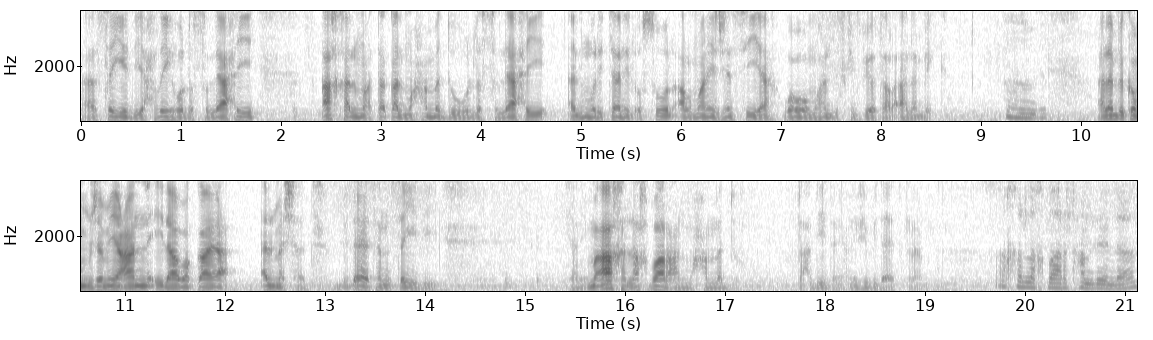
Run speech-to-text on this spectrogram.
السيد يحظيه الصلاحي أخ المعتقل محمد الصلاحي الموريتاني الأصول ألماني الجنسية وهو مهندس كمبيوتر. أهلا بك. أهلا. بك أهلا بكم جميعا إلى وقائع المشهد. بداية سيدي يعني ما آخر الأخبار عن محمد تحديدا؟ يعني في بداية كلام. آخر الأخبار الحمد لله.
